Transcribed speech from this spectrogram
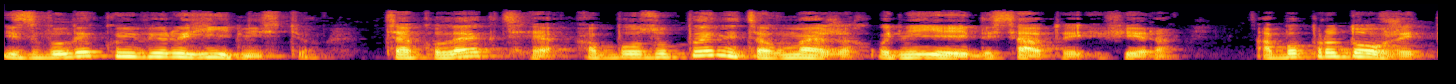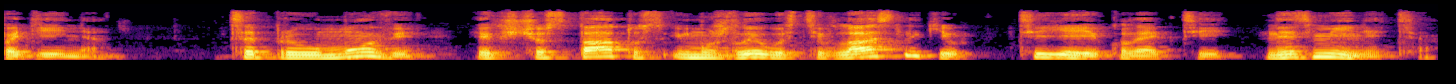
Із великою вірогідністю ця колекція або зупиниться в межах однієї десятої ефіра, або продовжить падіння. Це при умові, якщо статус і можливості власників цієї колекції не зміняться.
